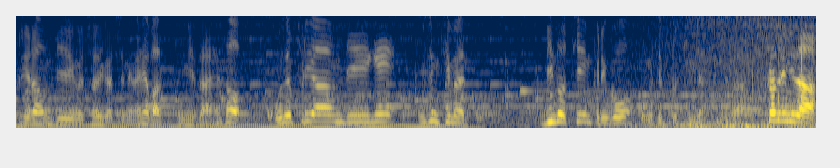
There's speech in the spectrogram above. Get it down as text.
프리라운딩을 저희가 진행을 해봤습니다. 해서 오늘 프리라운딩의 우승팀은 민호팀 그리고 공은태 프로팀이었습니다. 축하드립니다.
